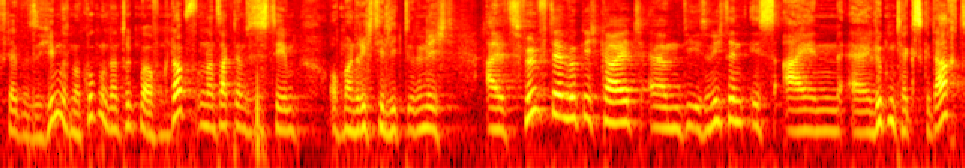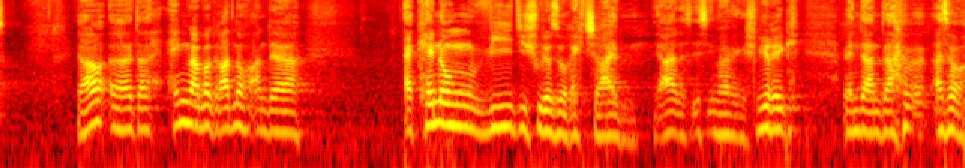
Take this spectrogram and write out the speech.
stellt man sich hin, muss man gucken und dann drückt man auf den Knopf und dann sagt einem das System, ob man richtig liegt oder nicht. Als fünfte Möglichkeit, ähm, die ist nicht drin, ist ein äh, Lückentext gedacht. Ja, äh, da hängen wir aber gerade noch an der Erkennung, wie die Schüler so rechtschreiben. Ja, das ist immer ein wenig schwierig, wenn dann da, also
